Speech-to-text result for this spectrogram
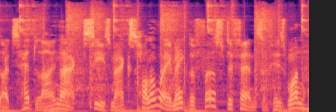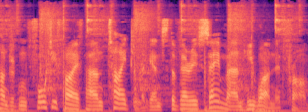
Night's headline act sees Max Holloway make the first defense of his 145-pound title against the very same man he won it from.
